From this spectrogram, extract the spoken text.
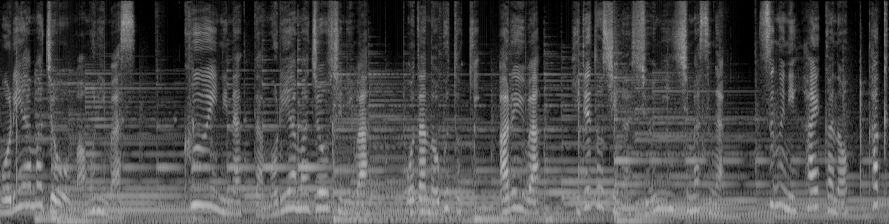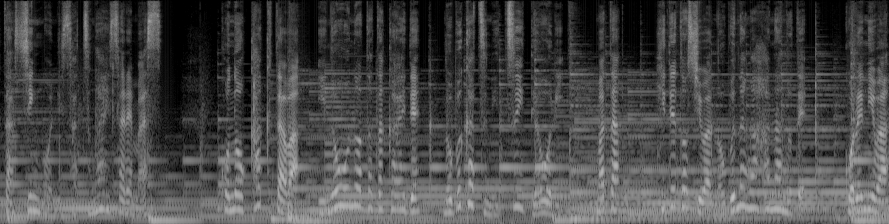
森山城を守ります。空位になった森山城主には織田信時あるいは秀俊が就任しますがすぐに配下の角田信吾に殺害されます。この角田は伊能の戦いで信勝についておりまた秀俊は信長派なのでこれには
